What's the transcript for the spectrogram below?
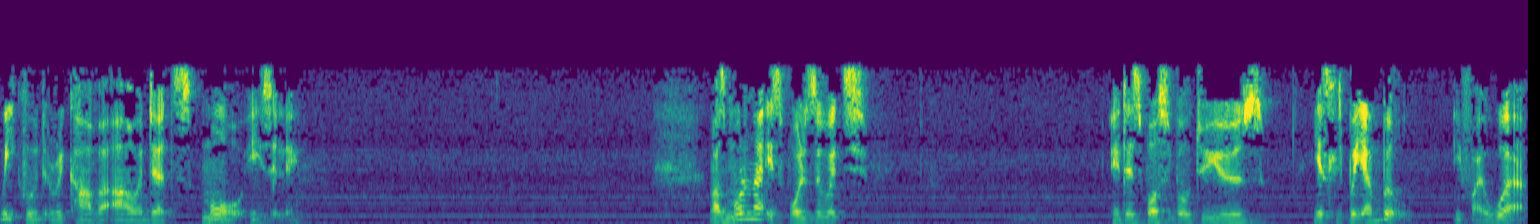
We could recover our debts more easily. Возможно использовать It is possible to use если бы я был, if I were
